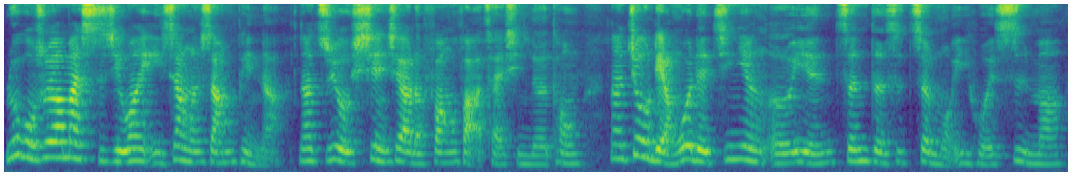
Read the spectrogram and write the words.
如果说要卖十几万以上的商品啊，那只有线下的方法才行得通。那就两位的经验而言，真的是这么一回事吗？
